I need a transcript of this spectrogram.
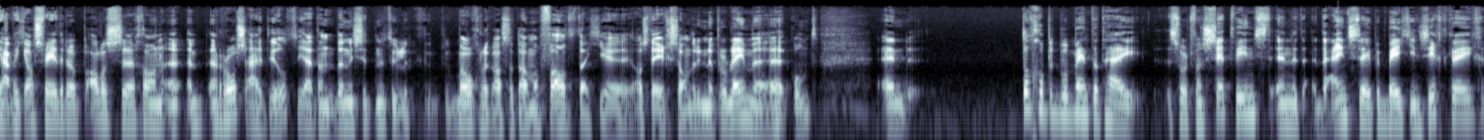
ja, weet je, als Federer op alles uh, gewoon een, een, een, ros uitdeelt... Ja, dan, dan is het natuurlijk mogelijk als dat allemaal valt... dat je als tegenstander in de problemen uh, komt. En uh, toch op het moment dat hij een soort van setwinst... en het, de eindstreep een beetje in zicht kreeg...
